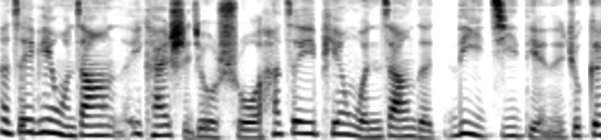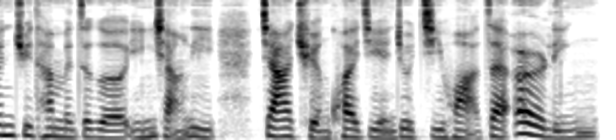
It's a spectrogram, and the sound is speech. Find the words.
那这一篇文章一开始就说，他这一篇文章的立基点呢，就根据他们这个影响力加权会计研究计划，在二零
